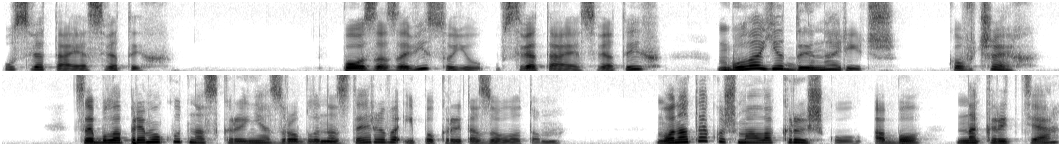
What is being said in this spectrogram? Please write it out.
у святая святих. Поза завісою в святая святих була єдина річ ковчег. Це була прямокутна скриня, зроблена з дерева і покрита золотом. Вона також мала кришку або накриття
